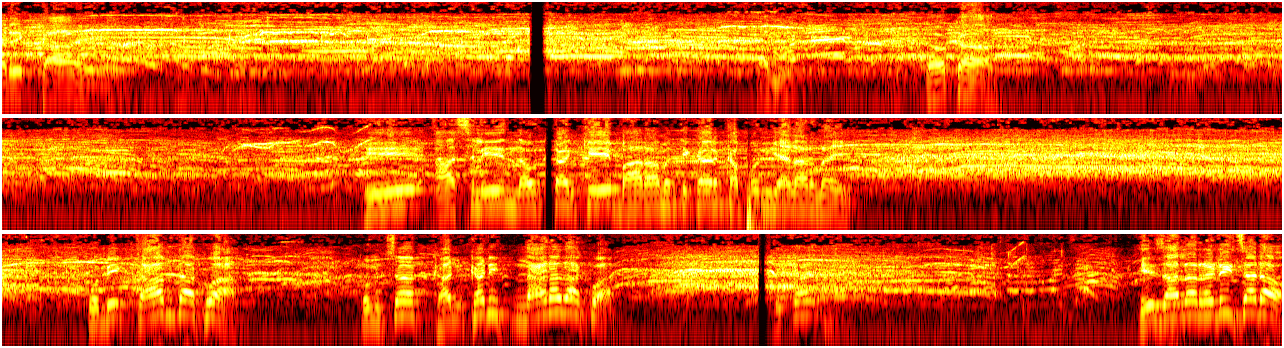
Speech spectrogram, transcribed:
अरे काय. हो का? ही असली नौटंकी बारामतीकर खपून घेणार नाही. तुम्ही काम दाखवा. तुमचं खणखणीत नाणं दाखवा. हे झालं रडीचा डाव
